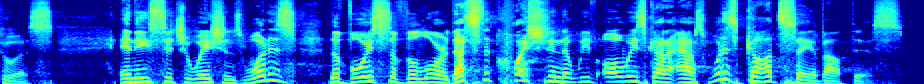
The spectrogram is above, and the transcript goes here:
to us? in these situations? What is the voice of the Lord? That's the question that we've always got to ask. What does God say about this?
